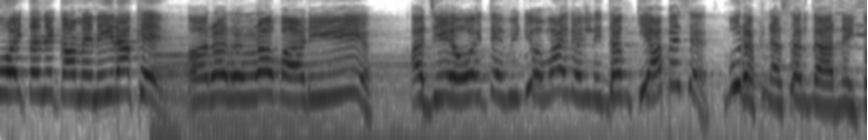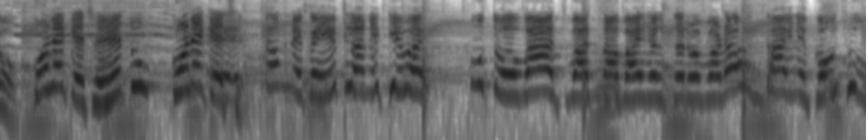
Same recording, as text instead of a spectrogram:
કોઈ તને કામે નહીં રાખે. અરે રે માડી આ જે હોય તે વિડિયો વાયરલની ધમકી આપે છે. મૂરખના સરદાર નહીં તો. કોને કે છે હે તું? કોને કે છે? તમને કઈ એકલાને કહેવાય? હું તો વાત વાતમાં વાયરલ કરવા વાળા ઊંધાઈને કહું છું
